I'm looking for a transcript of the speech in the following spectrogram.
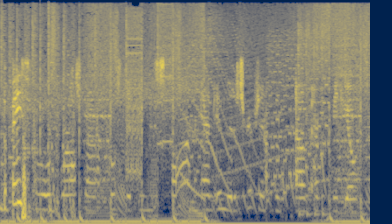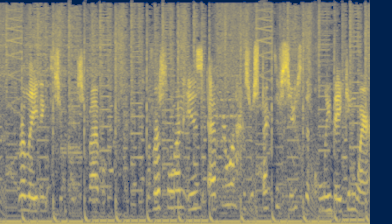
the basic rules. We're also gonna post it in the spawn and in the description of, the, of every video relating to Super Survival. The first one is everyone has respective suits that only they can wear.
